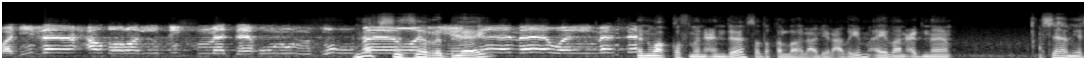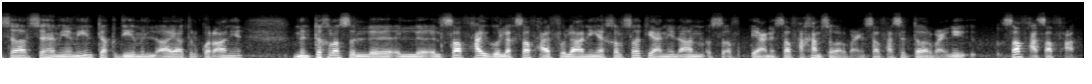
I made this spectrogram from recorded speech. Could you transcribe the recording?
وإذا حضر القسمة أولو القربى نفس الزر بلاي. نوقف من عنده. صدق الله العلي العظيم. أيضا عندنا سهم يسار سهم يمين تقديم الآيات القرآنية. من تخلص ال- ال- الصفحة يقول لك صفحة الفلانية خلصت يعني الآن يعني صفحة 45 صفحة 46 يعني صفحة صفحة.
